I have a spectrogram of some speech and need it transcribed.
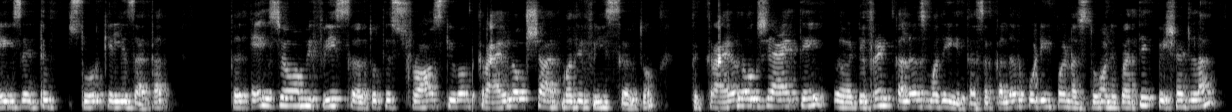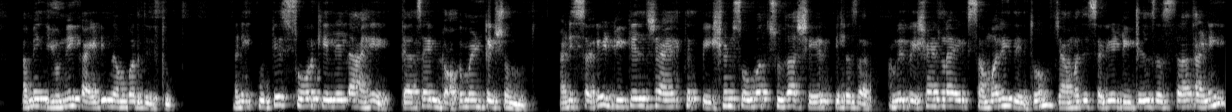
एग्स आहेत ते स्टोअर केले जातात. तर एग्स जेव्हा आम्ही फ्रीज करतो ते स्ट्रॉस किंवा क्रायोलॉक्सच्या आतमध्ये फ्रीज करतो. तर क्रायोलॉक्स जे आहे ते डिफरंट कलर्समध्ये येतं असं कलर कोडिंग पण असतो आणि प्रत्येक पेशंटला आम्ही एक युनिक आय डी नंबर देतो. आणि कुठे स्टोअर केलेलं आहे त्याचं एक डॉक्युमेंटेशन होतं. आणि सगळे डिटेल्स जे आहेत ते पेशंट सोबत सुद्धा शेअर केलं जातं. आम्ही पेशंटला एक समरी देतो ज्यामध्ये सगळे डिटेल्स असतात आणि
